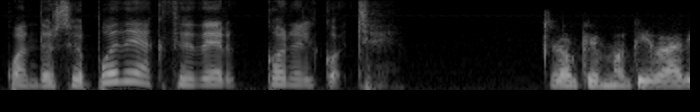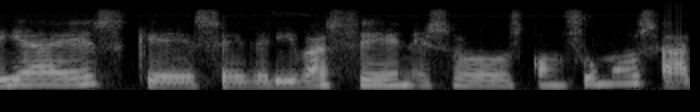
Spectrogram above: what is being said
cuando se puede acceder con el coche. Lo que motivaría es que se derivasen esos consumos a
